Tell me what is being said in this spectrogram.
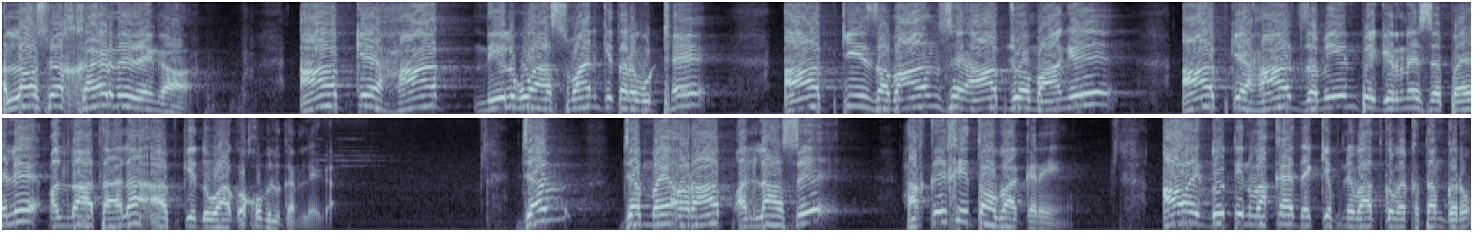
अल्लाह उसमें खैर दे देगा। आपके हाथ नीलगो आसमान की तरफ़ उठे, आपकी जबान से आप जो मांगे, आपके हाथ ज़मीन पे गिरने से पहले अल्लाह ताला आपकी दुआ को कबूल कर लेगा। जब जब मैं और आप अल्लाह से हकीकी तौबा करें आओ एक दो तीन वाक़ देख के अपनी बात को मैं खत्म करूँ।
